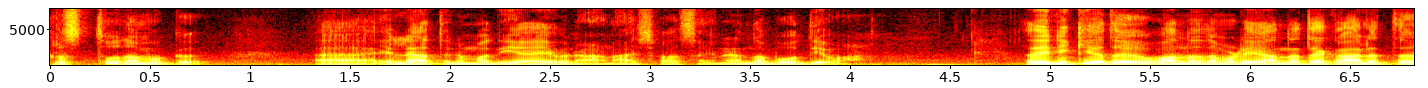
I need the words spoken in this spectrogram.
ക്രിസ്തു നമുക്ക് എല്ലാത്തിനും മതിയായവനാണ് ആശ്വാസകൻ എന്ന ബോധ്യമാണ്. അതെനിക്കത് വന്ന് നമ്മുടെ അന്നത്തെ കാലത്ത്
